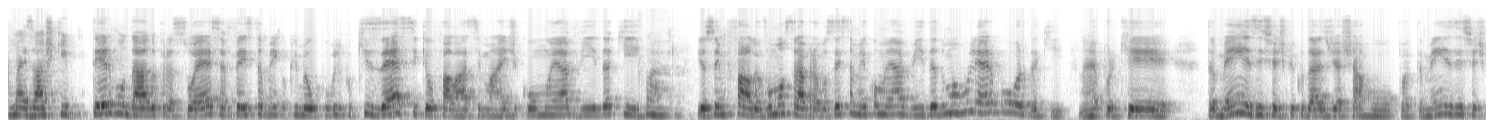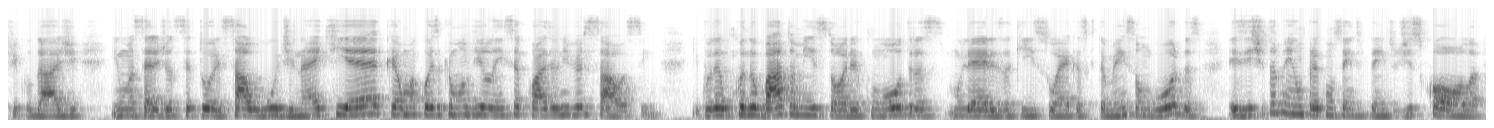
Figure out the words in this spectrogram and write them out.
Mas acho que ter mudado para a Suécia fez também com que meu público quisesse que eu falasse mais de como é a vida aqui. Claro. E eu sempre falo, eu vou mostrar para vocês também como é a vida de uma mulher gorda aqui, né? Porque também existe a dificuldade de achar roupa, também existe a dificuldade em uma série de outros setores, saúde, né? Que é, que é uma coisa que é uma violência quase universal, assim. E quando eu, quando eu bato a minha história com outras mulheres aqui suecas que também são gordas, existe também um preconceito dentro de escola,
